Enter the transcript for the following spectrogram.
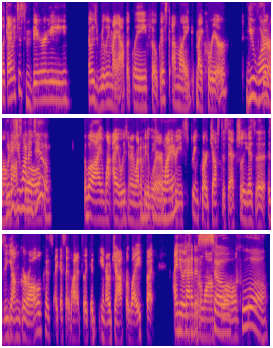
like, I was just very, I was really myopically focused on like my career. you were. What did you want to do? Well, I want, I always knew I want to be a Wanna be a lawyer. I wanted to be a Supreme Court justice actually as a as a young girl because I guess I wanted like a you know job for life. But I knew I was That going to law so school. cool.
